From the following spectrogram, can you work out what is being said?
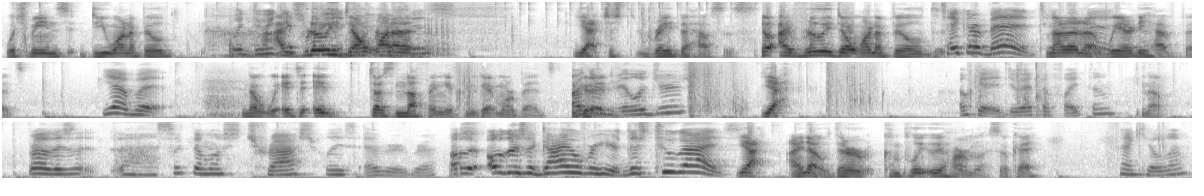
Which means, do you want to build? Wait, do we I really raid don't want to. Yeah, just raid the houses. No, I really don't want to build. Take our bed. Take no, no, no. bed, We already have beds. Yeah, but No, it it does nothing if you get more beds. are there villagers? Yeah. Okay, do we have to fight them? No. Bro, there's uh, it's like the most trash place ever, bro. Oh, there, oh, there's a guy over here. There's two guys. Yeah, I know. They're completely harmless. Okay. Can I kill them?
